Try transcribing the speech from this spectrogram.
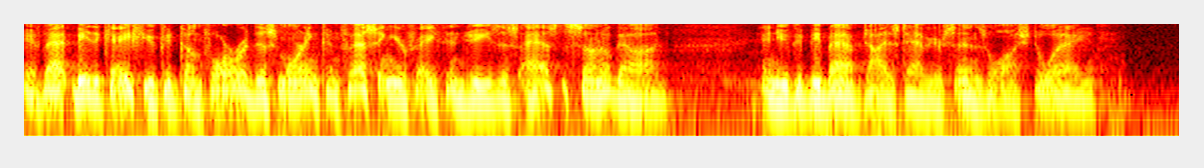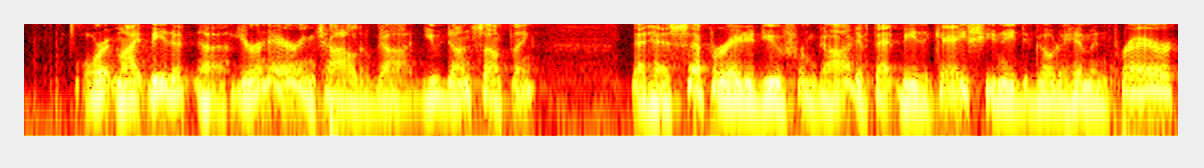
If that be the case, you could come forward this morning confessing your faith in Jesus as the Son of God, and you could be baptized to have your sins washed away. Or it might be that uh, you're an erring child of God. You've done something that has separated you from God. If that be the case, you need to go to Him in prayer,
